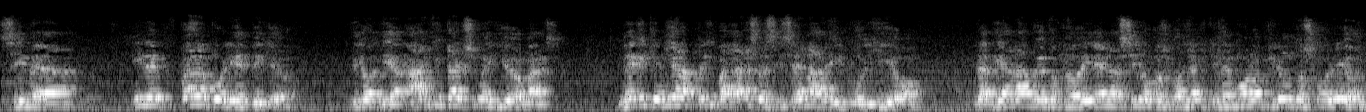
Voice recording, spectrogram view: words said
σήμερα είναι πάρα πολύ επίκαιρο. Διότι αν κοιτάξουμε γύρω μας, μέχρι και μια απλή παράσταση σε ένα Υπουργείο, δηλαδή αν αύριο το πρωί ένας σύλλογος γονέων και μόνο κλείνουν το σχολείο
